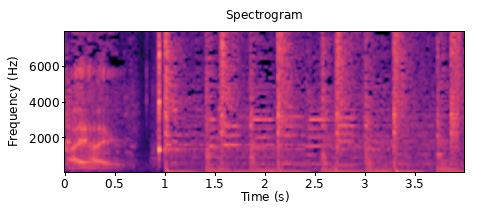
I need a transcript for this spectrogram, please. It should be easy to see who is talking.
Speaker 1: हाय हाय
